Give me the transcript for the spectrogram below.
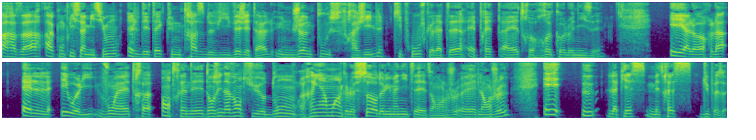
par hasard, accomplit sa mission, elle détecte une trace de vie végétale, une jeune pousse fragile qui prouve que la Terre est prête à être recolonisée. Et alors là, elle et Wally vont être entraînés dans une aventure dont rien moins que le sort de l'humanité est l'enjeu, et eux, la pièce maîtresse du puzzle.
